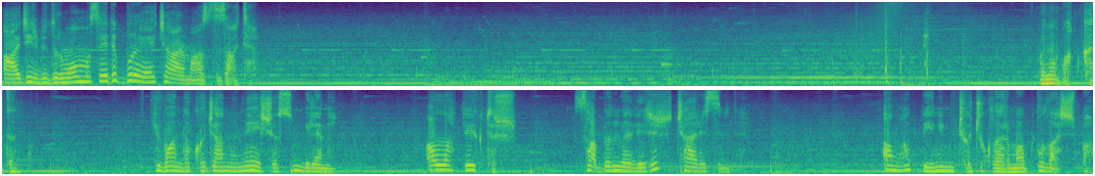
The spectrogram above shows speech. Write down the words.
Acil bir durum olmasaydı buraya çağırmazdı zaten. Bana bak kadın. Yuvanda kocanla ne yaşıyorsun bilemem. Allah büyüktür. Sabrını da verir, çaresini de. Ama benim çocuklarıma bulaşma.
